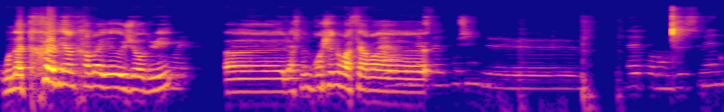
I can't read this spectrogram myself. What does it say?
On a très bien travaillé aujourd'hui. Ouais. Euh, la semaine prochaine, on va faire. Ah, euh, la semaine prochaine, de... là, pendant deux semaines,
